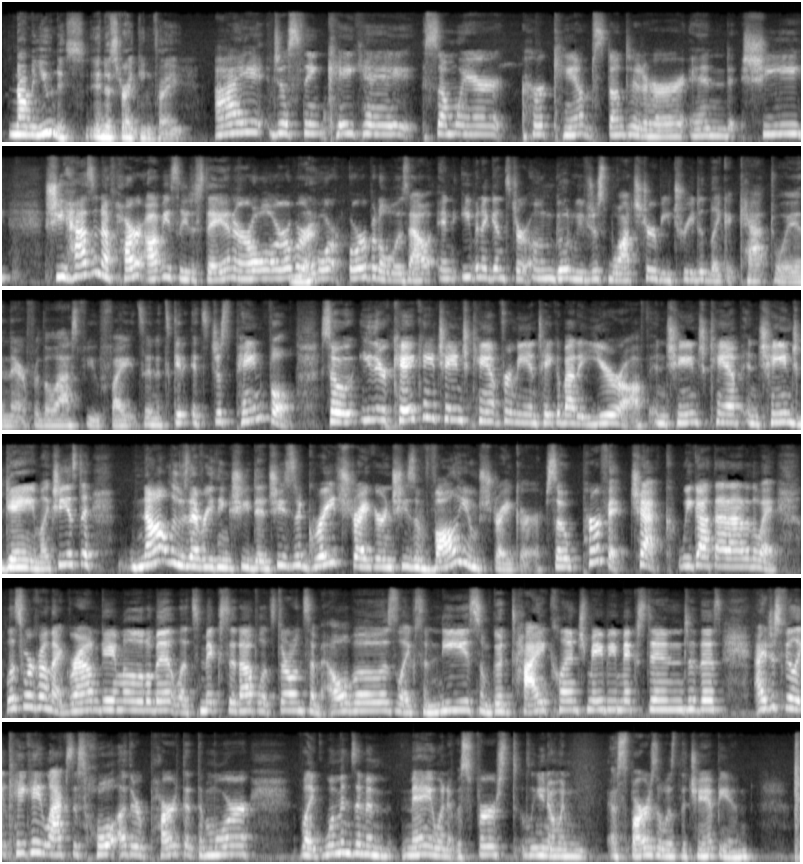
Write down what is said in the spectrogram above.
Namajunas in a striking fight. I just think KK somewhere her camp stunted her, and she she has enough heart obviously to stay in. Her whole Right. or, orbital was out, and even against her own good, we've just watched her be treated like a cat toy in there for the last few fights, and it's get it's just painful. So either KK change camp for me and take about a year off, and change camp and change game. Like she has to not lose everything she did. She's a great striker and she's a volume striker. So perfect. Check. We got that out of the way. Let's work on that ground game a little bit. Let's mix it up. Let's throw in some elbows, like some knees, some good tie clench maybe mixed into this. I just feel like KK lacks this whole other part that the more like women's MMA when it was first, you know, when Esparza was the champion.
